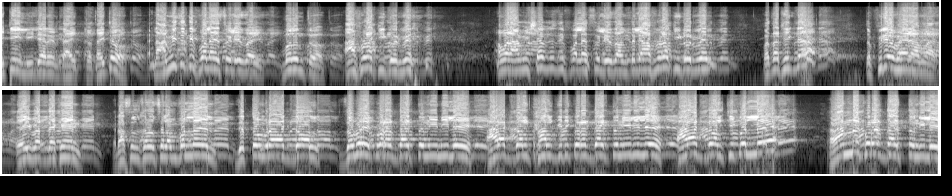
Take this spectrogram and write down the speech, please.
এটি লিডারের দায়িত্ব, তাই তো? আমি যদি পলায় চলে যাই, বলুন তো, আপনারা কি করবেন? আমার আমি সব যদি পলায় চলে যান, তাহলে আপনারা কি করবেন? কথা ঠিক না? তো প্রিয় ভাইরা আমার এইবার দেখেন রাসুল সাল্লাম বললেন যে তোমরা একদল জবাই করার দায়িত্ব নিয়ে নিলে আর দল খালগিরি করার দায়িত্ব নিয়ে নিলে আর দল কি করলে? রান্না করার দায়িত্ব নিলে।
